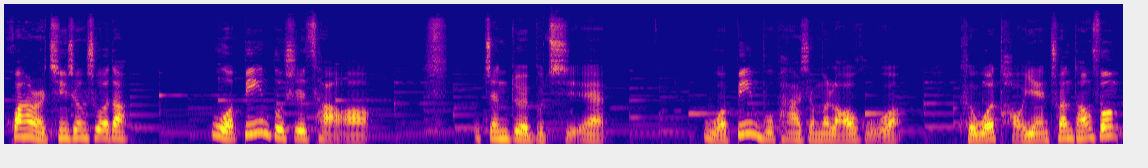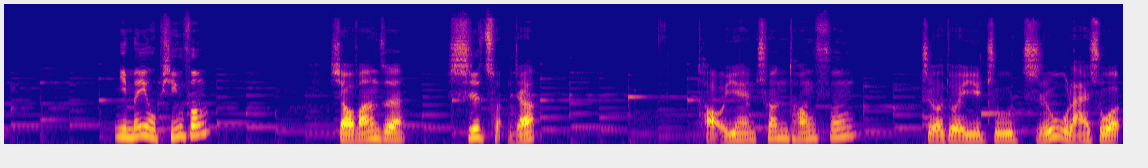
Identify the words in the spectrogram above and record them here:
花儿轻声说道：“我并不是草，真对不起。我并不怕什么老虎，可我讨厌穿堂风。你没有屏风？”小王子失忖着，讨厌穿堂风，这对一株植物来说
